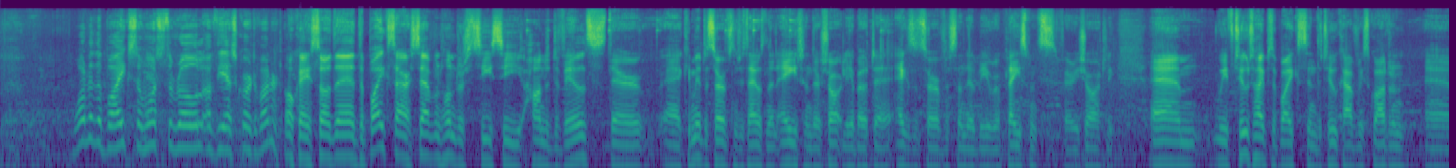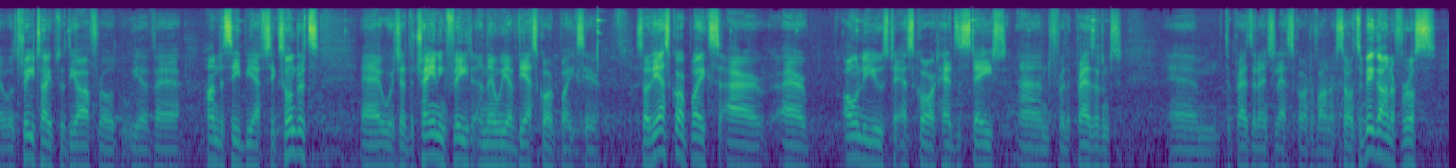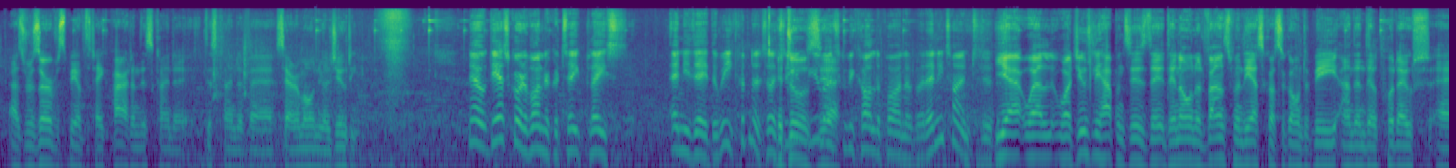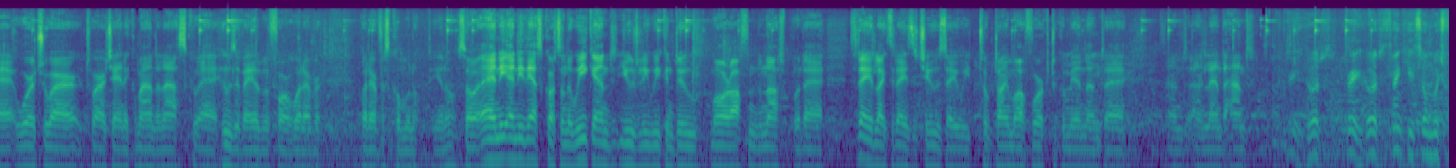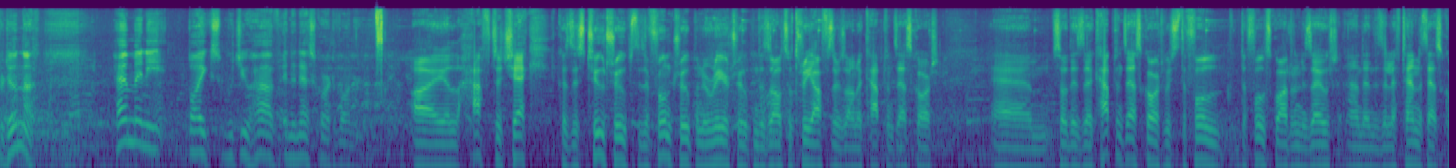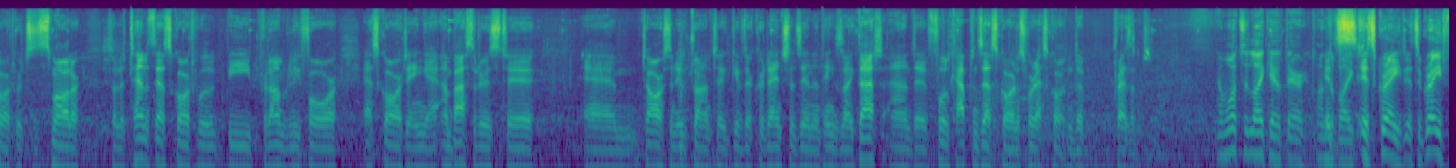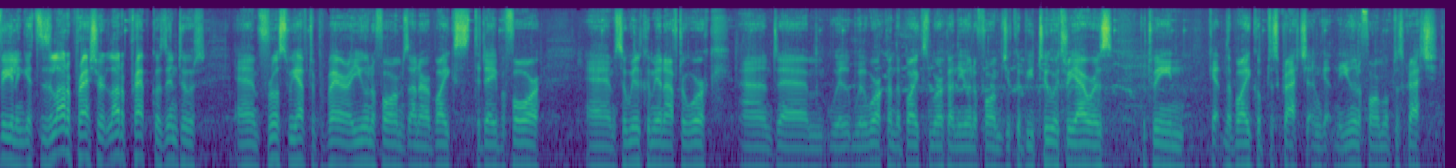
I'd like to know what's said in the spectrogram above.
what are the bikes and what's the role of the escort of honour? Okay, so the, the bikes are 700cc Honda Deauvilles. They're uh, committed service in 2008 and they're shortly about to exit service and there'll be replacements very shortly. Um, we have two types of bikes in the 2 Cavalry Squadron. Uh, well, three types with the off-road. We have uh, Honda CBF 600s, uh, which are the training fleet, and then we have the escort bikes here. So the escort bikes are, are only used to escort heads of state and for the president um, the presidential escort of honour. So it's a big honour for us as reservists to be able to take part in this kind of this kind of uh, ceremonial duty. Now, the escort of honour could take place any day of the week, couldn't it? So It you, does, you guys yeah. could be called upon at any time to do that. Yeah, well, what usually happens is they, they know in advance when the escorts are going to be, and then they'll put out uh, word to our to our chain of command and ask uh, who's available for whatever whatever's coming up. You know, so any any of the escorts on the weekend usually we can do more often than not. But uh, today, like today's a Tuesday, we took time off work to come in and uh, and, and lend a hand. Very good, very good. Thank you so much for doing that. How many bikes would you have in an escort of honour? I'll have to check because there's two troops. There's a front troop and a rear troop, and there's also three officers on a captain's escort. Um, so there's a captain's escort, which the full the full squadron is out, and then there's a lieutenant's escort, which is smaller. So lieutenant's escort will be predominantly for escorting uh, ambassadors to. Um, to Áras an Uachtaráin to give their credentials in and things like that, and the full captain's escort is for escorting the president. And what's it like out there on It's, the bikes? it's great. It's a great feeling. It's, there's a lot of pressure, a lot of prep goes into it. Um, for us, we have to prepare our uniforms and our bikes the day before. Um, so we'll come in after work and um, we'll, we'll work on the bikes and work on the uniforms. You could be two or three hours between getting the bike up to scratch and getting the uniform up to scratch.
